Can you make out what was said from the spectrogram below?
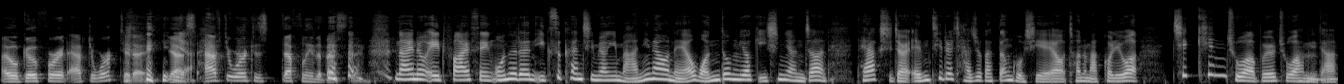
I will go for it after work today. Yes, after work is definitely the best thing. 9085 saying 오늘은 익숙한 지명이 많이 나오네요. 원동역 20년 전 대학 시절 MT를 자주 갔던 곳이에요. 저는 막걸리와 치킨 조합을 좋아합니다.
